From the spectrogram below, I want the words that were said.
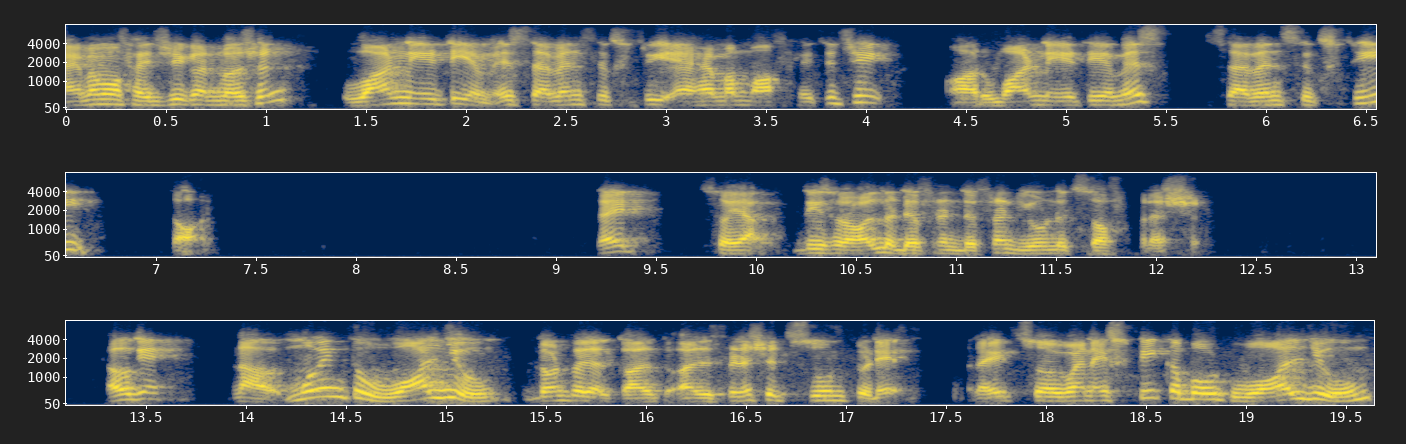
mm of Hg conversion, 1 ATM is 760 mm of Hg or 1 ATM is 760 torr. Right? So yeah, these are all the different, different units of pressure. Okay, now moving to volume, don't worry, I'll, I'll finish it soon today, right? So when I speak about volume,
